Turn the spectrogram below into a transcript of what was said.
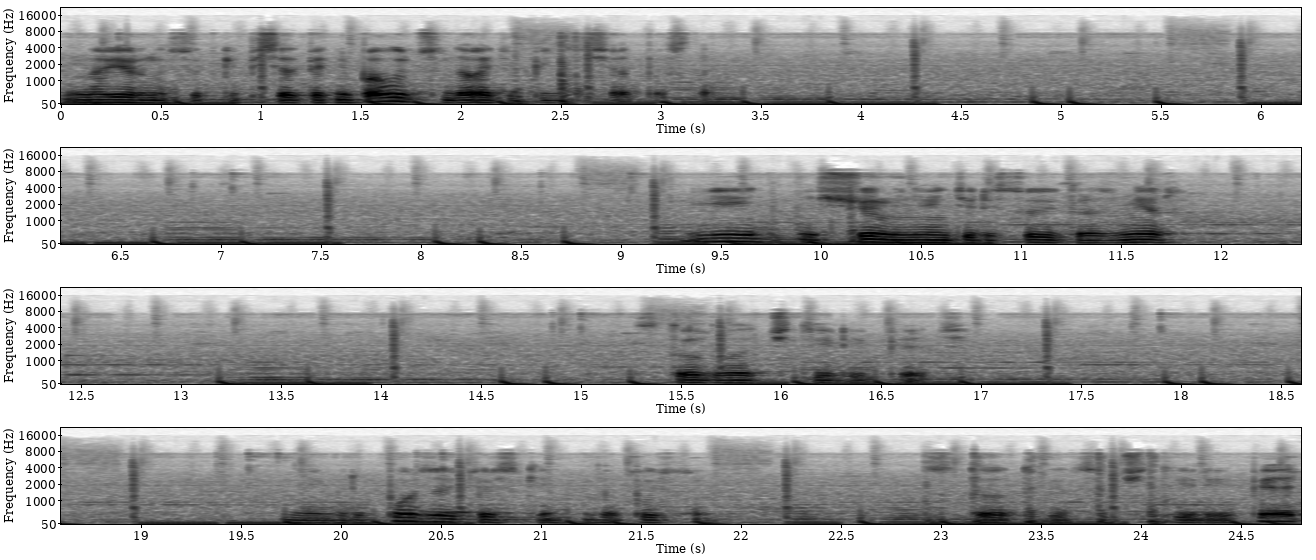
наверное, все-таки 55 не получится. Давайте 50 поставим. И еще меня интересует размер 124,5. Я говорю пользовательский, допустим. 134,5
